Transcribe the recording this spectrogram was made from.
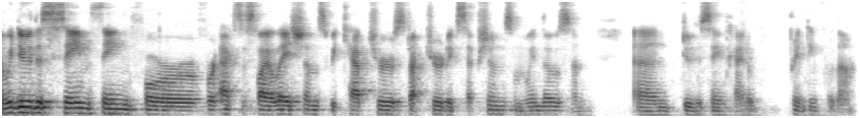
And we do the same thing for, for access violations. We capture structured exceptions on Windows and, and do the same kind of printing for them.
